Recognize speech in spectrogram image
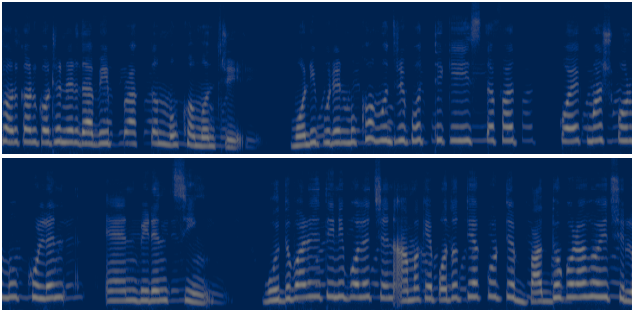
সরকার গঠনের দাবি প্রাক্তন মুখ্যমন্ত্রী মণিপুরের মুখ্যমন্ত্রী পদ থেকে ইস্তফা কয়েক মাস পর মুখ খুললেন এন বীরেন সিং। বুধবারে তিনি বলেছেন, আমাকে পদত্যাগ করতে বাধ্য করা হয়েছিল।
